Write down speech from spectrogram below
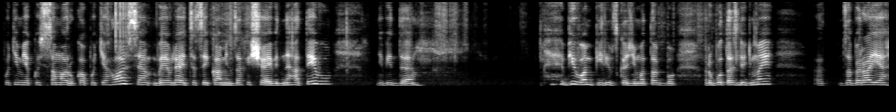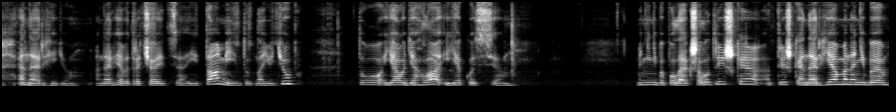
Потім якось сама рука потяглася. Виявляється, цей камінь захищає від негативу, від е, біовампірів, скажімо так, бо робота з людьми е, забирає енергію. Енергія витрачається і там, і тут на YouTube. То я одягла і якось е, мені ніби полегшало трішки, трішки енергія в мене ніби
